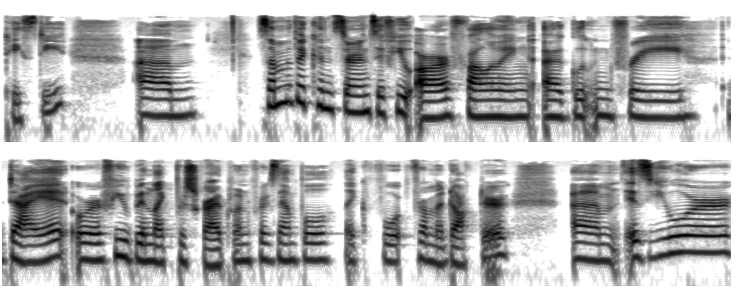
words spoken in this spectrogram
tasty. Um, some of the concerns if you are following a gluten free diet or if you've been like prescribed one, for example, like for, from a doctor, um, is your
